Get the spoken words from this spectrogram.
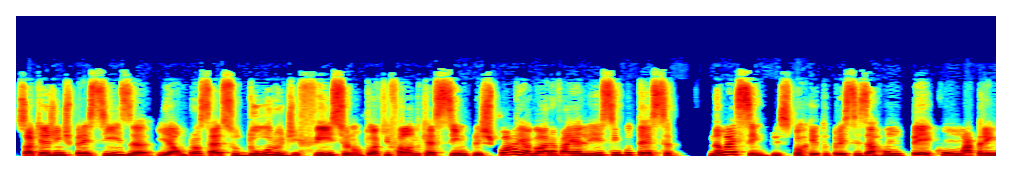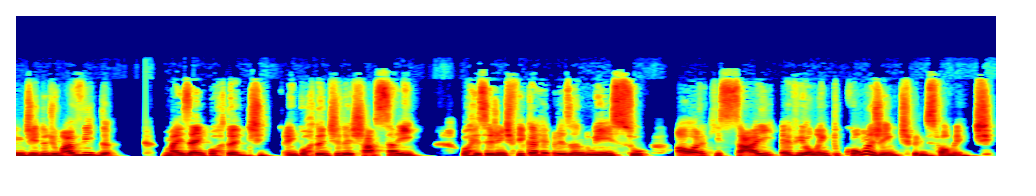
Só que a gente precisa, e é um processo duro, difícil, não tô aqui falando que é simples, tipo, ai, ah, agora vai ali e se emputeça. Não é simples, porque tu precisa romper com o um aprendido de uma vida. Mas é importante. É importante deixar sair. Porque se a gente fica represando isso, a hora que sai é violento com a gente, principalmente.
